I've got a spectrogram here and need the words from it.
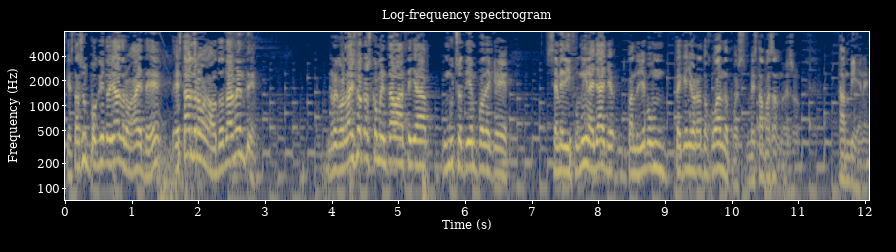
que estás un poquito ya drogaete, ¿eh? Estás drogado totalmente. ¿Recordáis lo que os comentaba hace ya mucho tiempo de que se me difumina ya cuando llevo un pequeño rato jugando? Pues me está pasando eso. También, ¿eh?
